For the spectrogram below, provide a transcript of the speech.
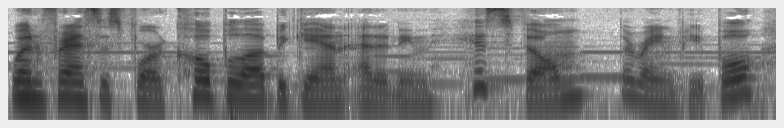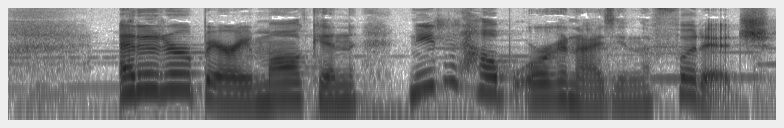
When Francis Ford Coppola began editing his film, The Rain People, editor Barry Malkin needed help organizing the footage.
